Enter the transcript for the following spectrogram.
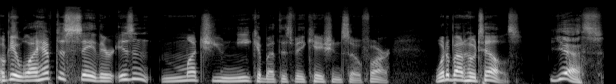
Okay, well, I have to say there isn't much unique about this vacation so far. What about hotels? Yes,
